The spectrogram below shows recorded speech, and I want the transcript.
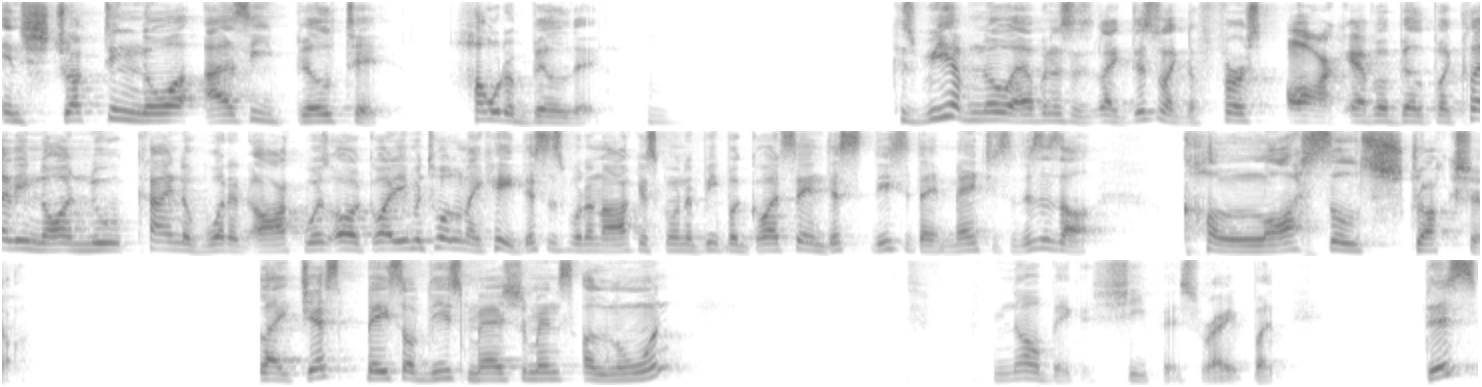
instructing Noah as he built it, how to build it. Because we have no evidence, like this is like the first ark ever built, but clearly no one knew kind of what an ark was, or God even told him, like, hey, this is what an ark is going to be. But God's saying this, these are dimensions. So this is a colossal structure. Like just based off these measurements alone, you know how big a sheep is, right? But this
